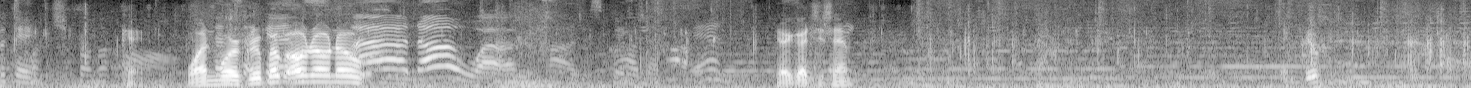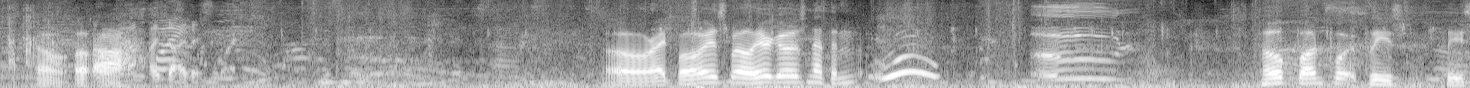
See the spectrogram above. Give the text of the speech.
Okay. Okay, one more 10 group up. Oh, no, no. Ah, no! Uh, Hard going to. Here, I got you, Sam. Oh, uh Ah, I died anyway. oh. Alright, boys. Well, here goes nothing. Woo! Ooh. Help on foot, please. Please.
